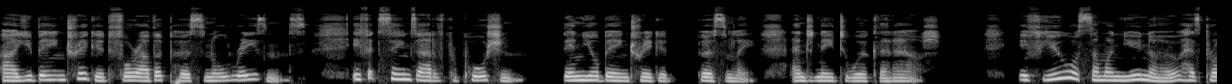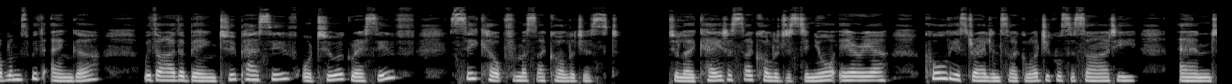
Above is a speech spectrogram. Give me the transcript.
Are you being triggered for other personal reasons? If it seems out of proportion, then you're being triggered personally and need to work that out. If you or someone you know has problems with anger, with either being too passive or too aggressive, seek help from a psychologist. To locate a psychologist in your area, call the Australian Psychological Society and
